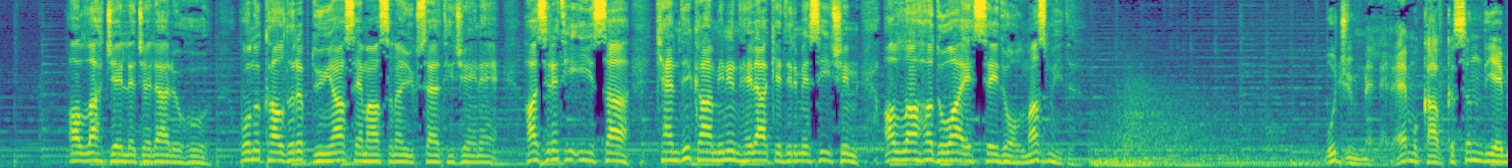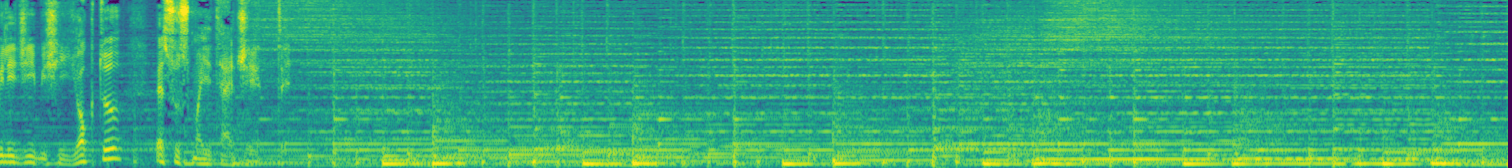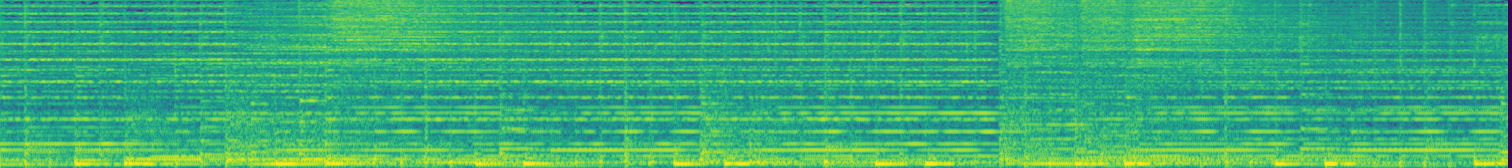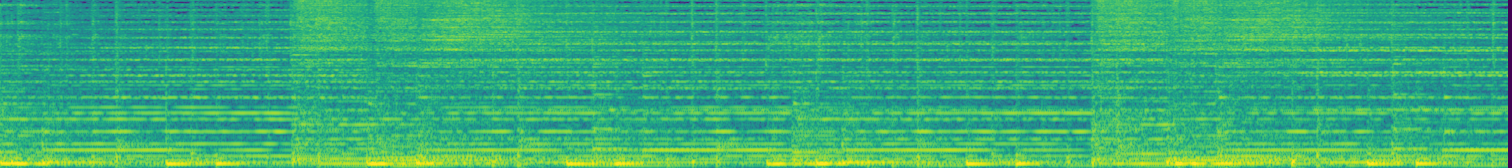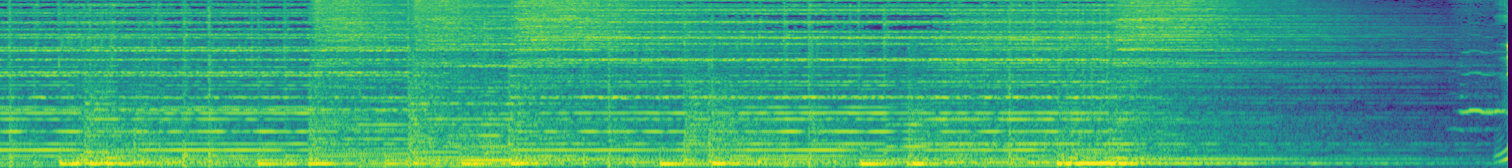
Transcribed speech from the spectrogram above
Allah Celle Celaluhu onu kaldırıp dünya semasına yükselteceğine Hazreti İsa kendi kavminin helak edilmesi için Allah'a dua etseydi olmaz mıydı? bu cümlelere Mukavkıs'ın diyebileceği bir şey yoktu ve susmayı tercih etti.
